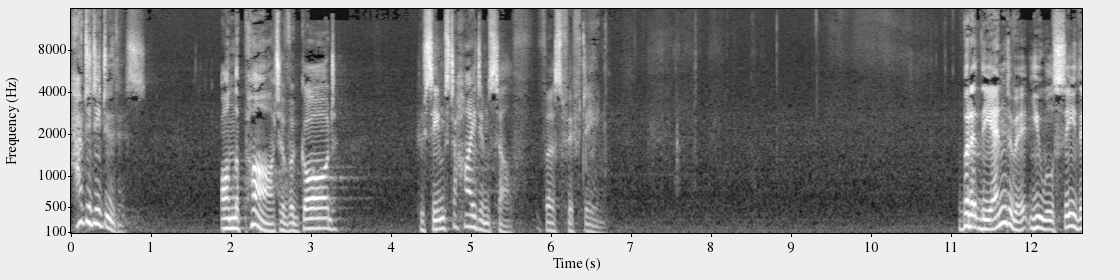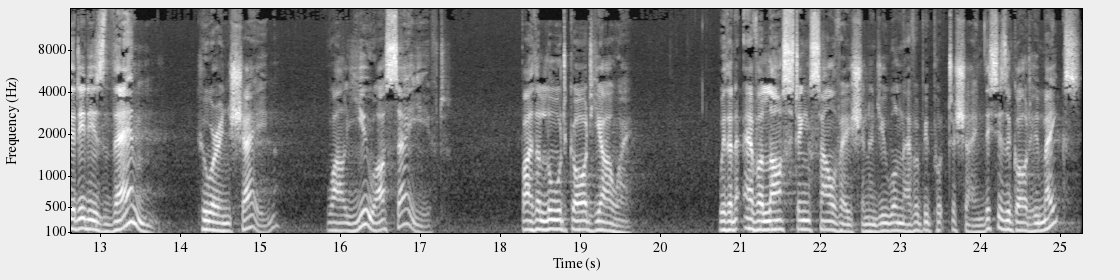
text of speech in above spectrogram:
How did he do this? On the part of a God who seems to hide himself. Verse 15. But at the end of it, you will see that it is them who are in shame, while you are saved by the Lord God Yahweh with an everlasting salvation, and you will never be put to shame. This is a God who makes,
